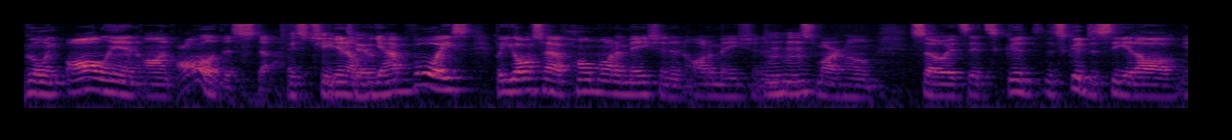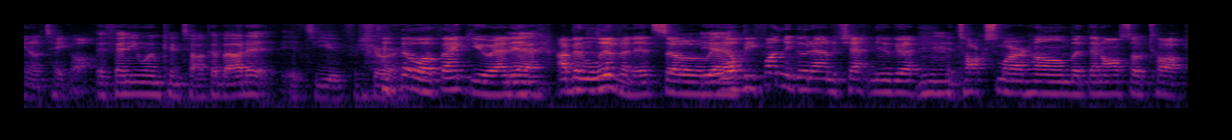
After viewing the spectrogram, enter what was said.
going all in on all of this stuff. It's cheap, You know, too. you have voice, but you also have home automation and automation and, and smart home. So it's it's good it's good to see it all you know take off. If anyone can talk about it, it's you for sure. well, thank you. And Yeah. I've been living it, so Yeah. it'll be fun to go down to Chattanooga Mhm. and talk smart home, but then also talk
